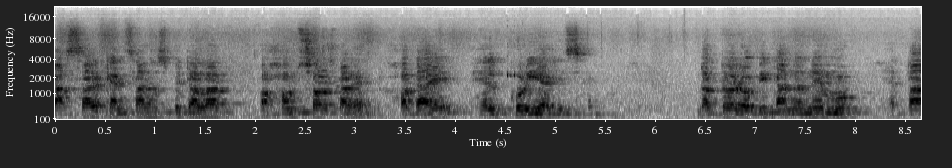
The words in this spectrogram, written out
কাছাৰ কেঞ্চাৰ হস্পিটেলত অসম চৰকাৰে সদায় হেল্প কৰি আহিছে। ডক্টৰ ৰবি কাননে মোক এটা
